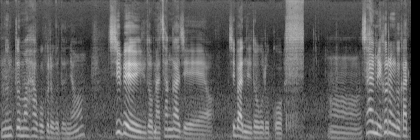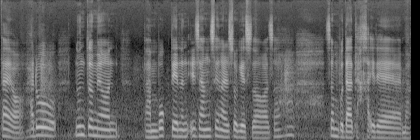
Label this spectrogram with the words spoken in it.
눈뜨면 하고 그러거든요. 집의 일도 마찬가지예요. 집안일도 그렇고 어, 삶이 그런 것 같아요. 하루 눈 뜨면 반복되는 일상생활 속에서 저- 전부 다, 다 이래 막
